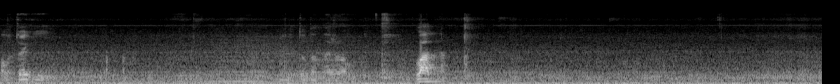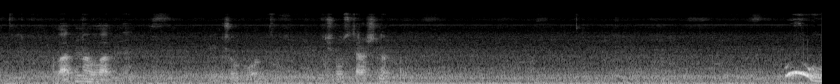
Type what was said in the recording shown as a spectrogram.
А в итоге не туда нажал. Ладно. Ладно, ладно. Ничего. Ничего страшного. У.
